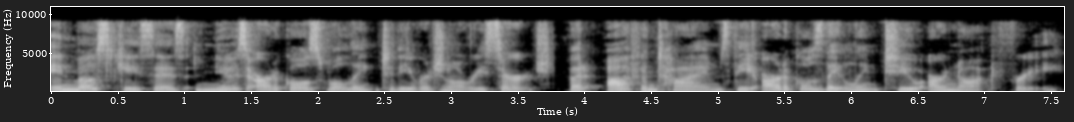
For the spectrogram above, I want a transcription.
In most cases, news articles will link to the original research, but oftentimes the articles they link to are not free.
